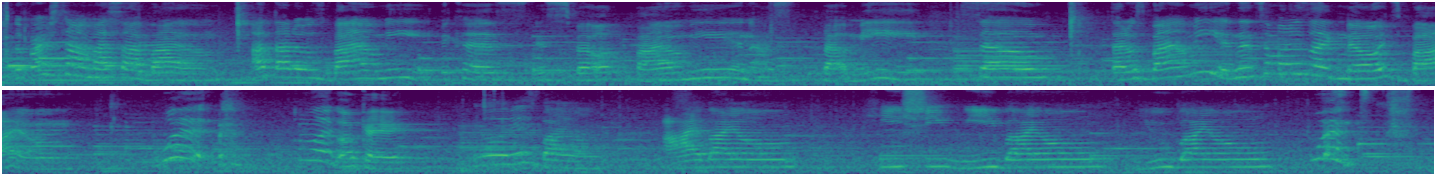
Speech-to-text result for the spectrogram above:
The first time I saw Biome, I thought it was Biome because it's spelled Biome and it's about me. So Thought it was Biome. And then somebody was like, no, it's Biome. What? I'm like, okay. No, it is biome. I biome, he, she, we biome, you biome. What?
